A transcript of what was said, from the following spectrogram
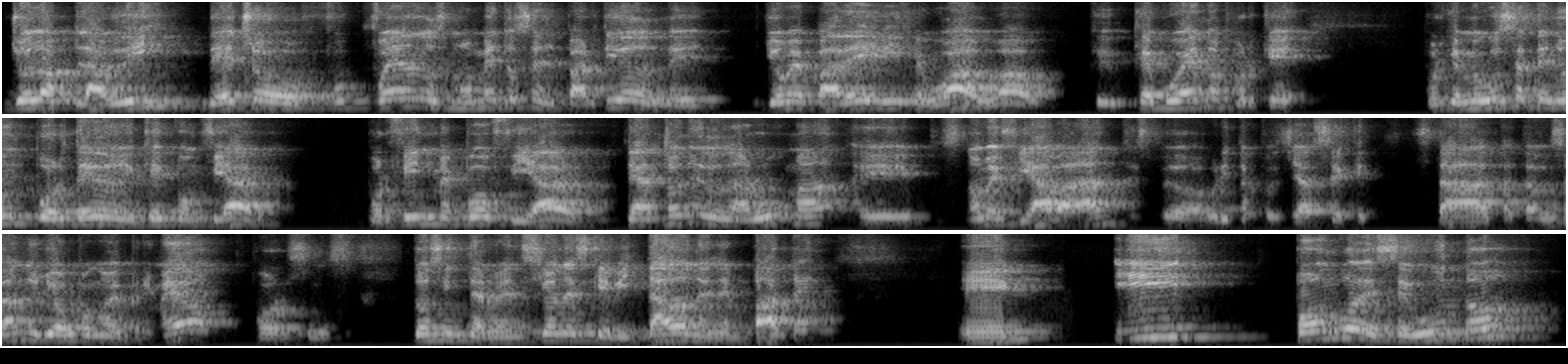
yo lo aplaudí. De hecho, fueron los momentos en el partido donde yo me paré y dije, wow, wow, qué, bueno, porque, porque me gusta tener un portero en el que confiar. por fin me puedo fiar. De Antonio Donnarumma, eh, pues no me fiaba antes, pero ahorita pues ya sé que está usando. Yo pongo de primero por sus dos intervenciones que evitaron el empate. Eh, y pongo de segundo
